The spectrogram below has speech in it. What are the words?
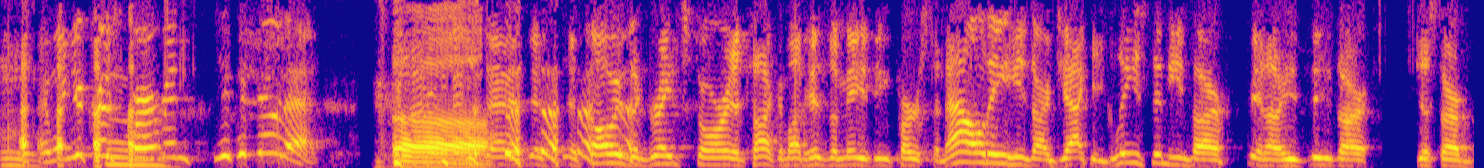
And when you're Chris Berman, you can do that. Uh. it's, it's, always a great story to talk about his amazing personality. He's our Jackie Gleason. He's our, you know, he's, he's our just our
